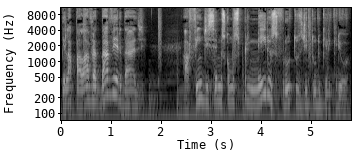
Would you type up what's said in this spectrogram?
pela palavra da verdade, a fim de sermos como os primeiros frutos de tudo que ele criou,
